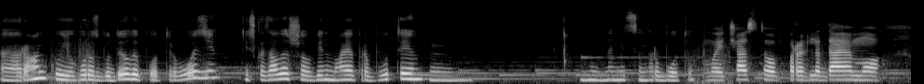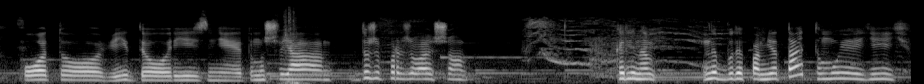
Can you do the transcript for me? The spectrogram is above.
ранку, його розбудили по тривозі і сказали, що він має прибути ну, на місце на роботу. Ми часто переглядаємо фото, відео різні, тому що я дуже переживаю, що Каріна не буде пам'ятати, тому я їй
